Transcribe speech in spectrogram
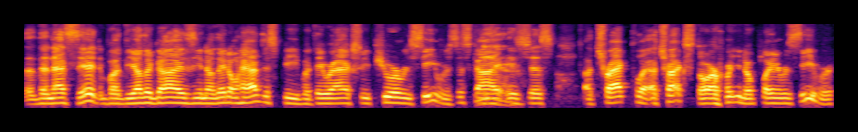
then that's it. But the other guys, you know, they don't have the speed, but they were actually pure receivers. This guy yeah. is just a track play, a track star, you know, playing receiver.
